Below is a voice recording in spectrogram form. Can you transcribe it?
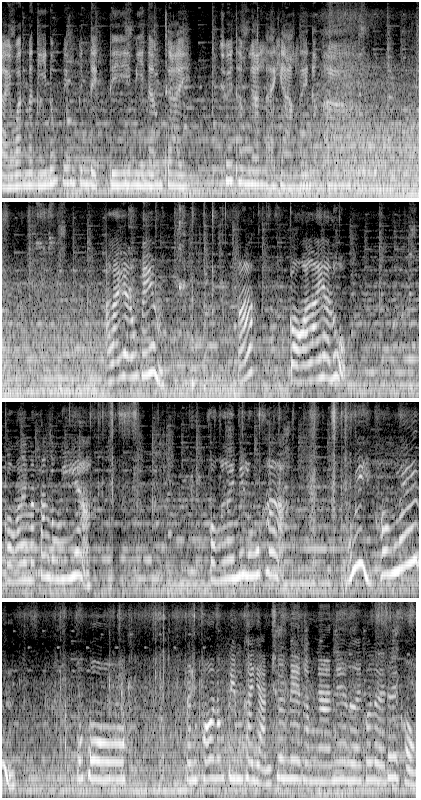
หลายวันมานี้น้องปิมเป็นเด็กดีมีน้ำใจ ช่วยทำงานหลายอย่างเลยนะคะ อะไรเนี่ยน้องปิมฮะกล่องอะไรอะลูกกล่องอะไรมาตั้งตรงนี้อะกล่องอะไรไม่รู้ค่ะ อุ้ยของเล่น โอ้โห เป็นพ่อน้องปิมขยันช่วยแม่ทำงานแน่เลยก็เลยได้ของ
